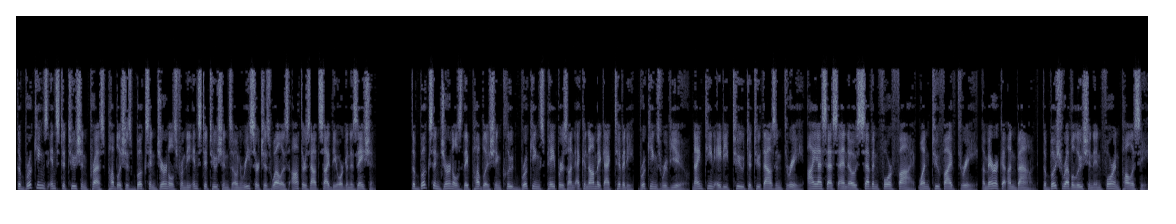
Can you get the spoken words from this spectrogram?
The Brookings Institution Press publishes books and journals from the institution's own research as well as authors outside the organization. The books and journals they publish include Brookings Papers on Economic Activity, Brookings Review 1982-2003, ISSN 0745-1253, America Unbound, The Bush Revolution in Foreign Policy,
